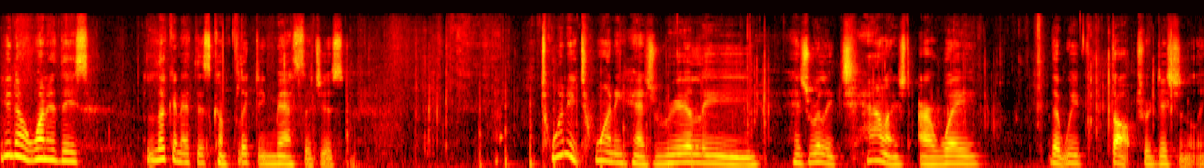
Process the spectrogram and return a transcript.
you know one of these, looking at this conflicting messages. 2020 has really has really challenged our way that we've thought traditionally.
